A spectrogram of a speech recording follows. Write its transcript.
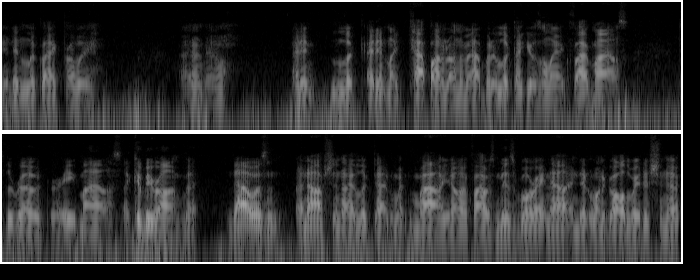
It didn't look like probably. I don't know. I didn't look. I didn't like tap on it on the map, but it looked like it was only like five miles to the road or eight miles. I could be wrong, but that wasn't an option I looked at and went, wow, you know, if I was miserable right now and didn't want to go all the way to Chinook,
